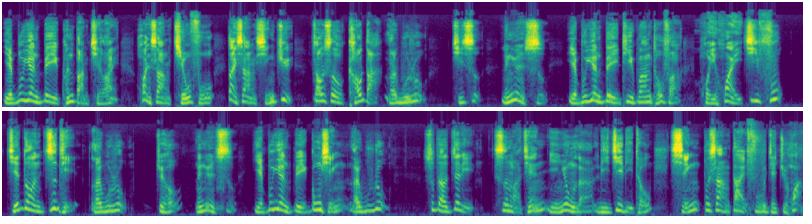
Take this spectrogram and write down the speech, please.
也不愿被捆绑起来，换上囚服，戴上刑具，遭受拷打来侮辱。其次，宁愿死也不愿被剃光头发、毁坏肌肤、截断肢体来侮辱。最后，宁愿死也不愿被宫刑来侮辱。说到这里。司马迁引用了《礼记》里头“刑不上大夫”这句话，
